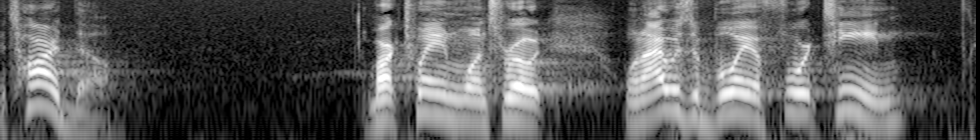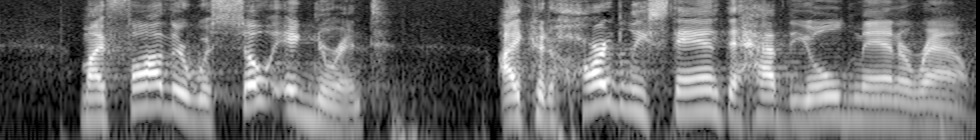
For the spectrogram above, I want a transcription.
It's hard, though. Mark Twain once wrote When I was a boy of 14, my father was so ignorant, I could hardly stand to have the old man around.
